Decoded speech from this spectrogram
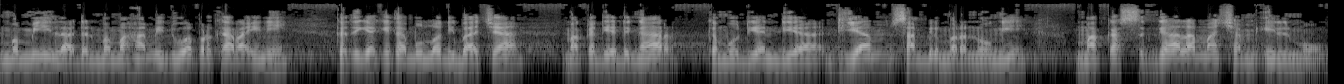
memilah dan memahami dua perkara ini ketika kitabullah dibaca, maka dia dengar, kemudian dia diam sambil merenungi, maka segala macam ilmu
